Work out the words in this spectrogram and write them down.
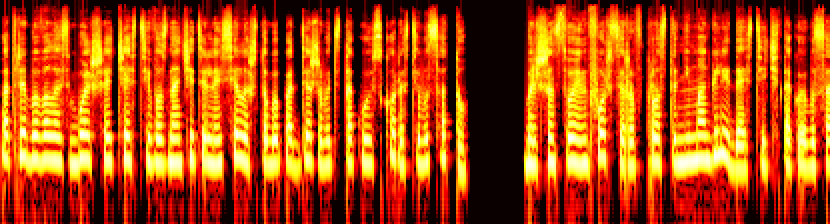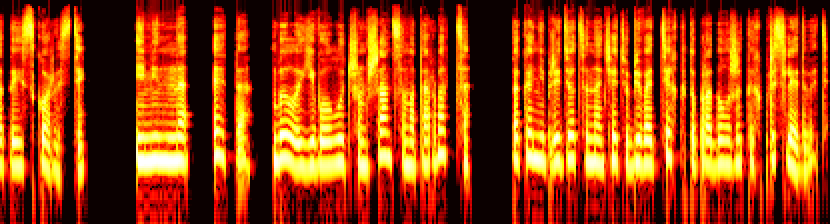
Потребовалась большая часть его значительной силы, чтобы поддерживать такую скорость и высоту. Большинство инфорсеров просто не могли достичь такой высоты и скорости. Именно это было его лучшим шансом оторваться, пока не придется начать убивать тех, кто продолжит их преследовать.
